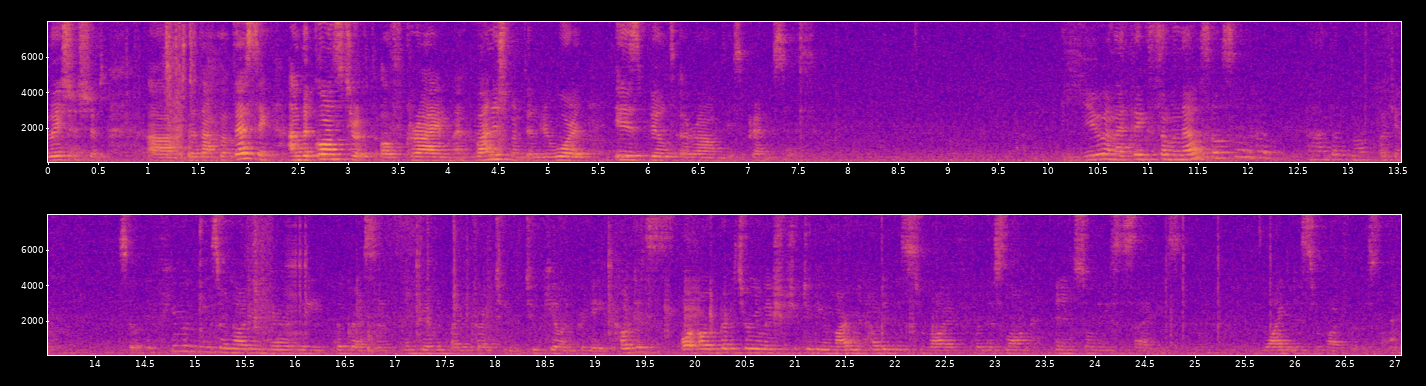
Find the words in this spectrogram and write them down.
relationships uh, that I'm contesting. And the construct of crime and punishment and reward is built around these premises. You and I think someone else also had a hand up, no? Okay. So if human beings are not inherently aggressive and driven by the drive to, to kill and predate, how does our, our predatory relationship to the environment, how did this survive for this long and in so many societies? Why did it survive for this long?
